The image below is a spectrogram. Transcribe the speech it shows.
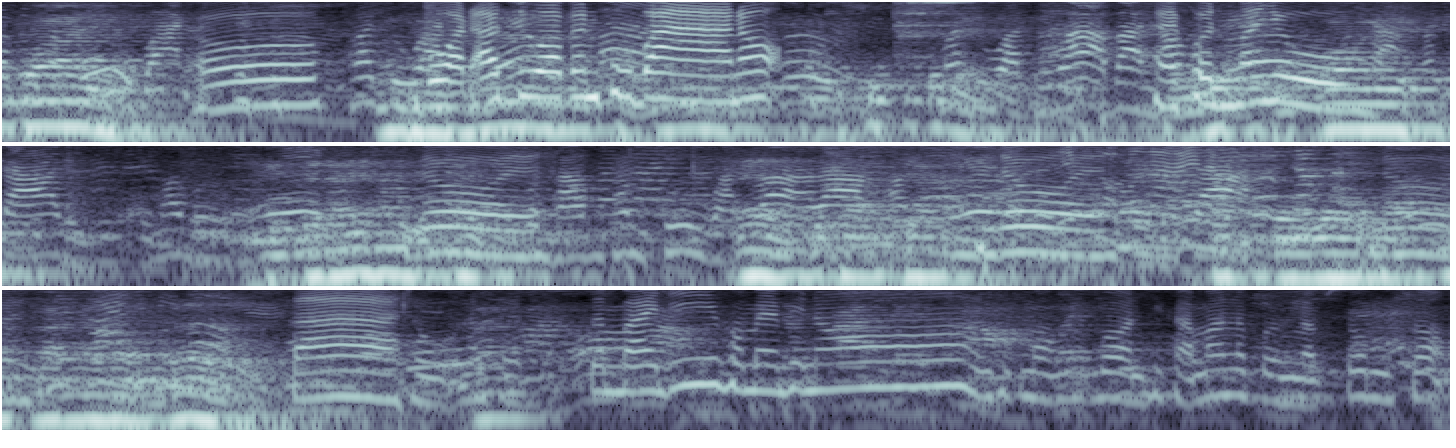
ำควายโอ้บวชอาจัวเป็นครูบาเนาะให้เพิ่นมาอยู่จะได้ให้โดยโดยโดย สาธุนะเพิ่นสำบายดีพ่อแม่พี่น้องทุกหมองทุกบอนที่ขามาระเบิงรับส้มส่อง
